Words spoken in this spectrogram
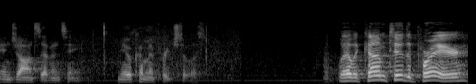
in John 17. Neal, come and preach to us. Well, we come to the prayer,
